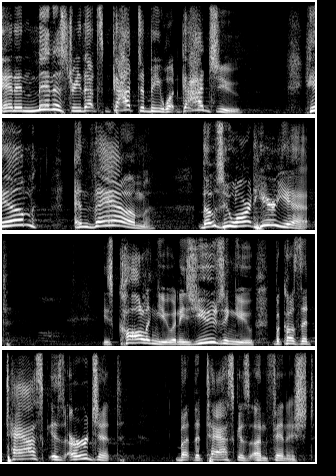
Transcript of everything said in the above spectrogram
And in ministry, that's got to be what guides you Him and them, those who aren't here yet. He's calling you and He's using you because the task is urgent, but the task is unfinished.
